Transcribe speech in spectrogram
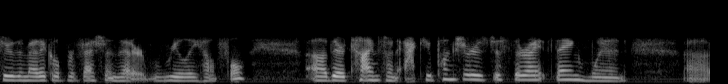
through the medical profession that are really helpful. Uh, there are times when acupuncture is just the right thing, when uh,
